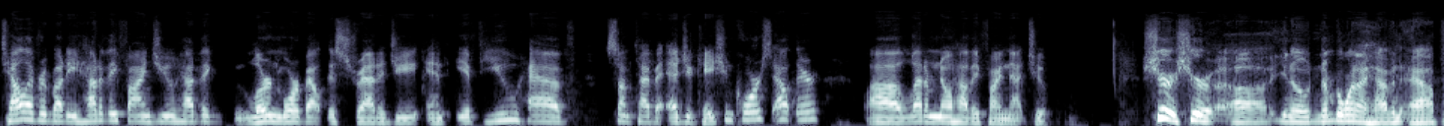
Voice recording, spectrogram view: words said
tell everybody how do they find you? How do they learn more about this strategy? And if you have some type of education course out there, uh, let them know how they find that too. Sure, sure. Uh, you know, number one, I have an app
